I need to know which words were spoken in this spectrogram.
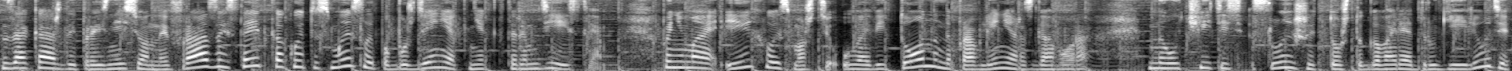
За каждой произнесенной фразой стоит какой-то смысл и побуждение к некоторым действиям. Понимая их, вы сможете уловить тон и направление разговора. Научитесь слышать то, что говорят другие люди,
